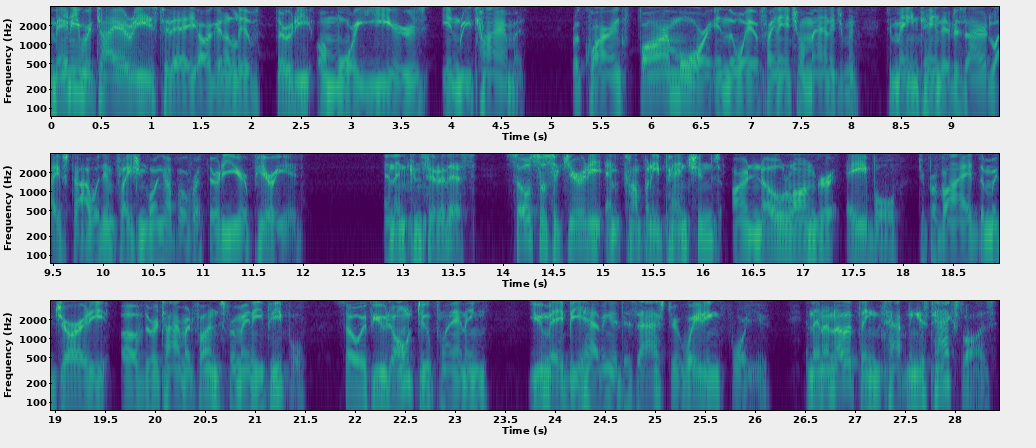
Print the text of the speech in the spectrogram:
Many retirees today are going to live 30 or more years in retirement, requiring far more in the way of financial management to maintain their desired lifestyle with inflation going up over a 30 year period. And then consider this Social Security and company pensions are no longer able to provide the majority of the retirement funds for many people. So if you don't do planning, you may be having a disaster waiting for you. And then another thing that's happening is tax laws.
